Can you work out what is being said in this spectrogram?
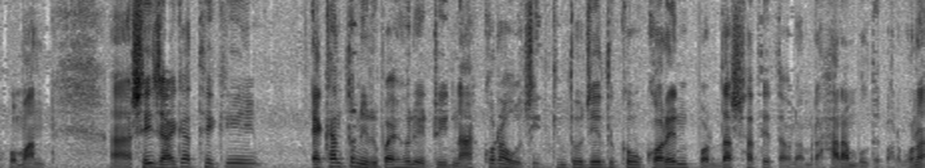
অপমান। সেই জায়গা থেকে একান্ত নিরুপায় হলে এটি না করা উচিত। কিন্তু যেহেতু কেউ করেন পর্দার সাথে, তাহলে আমরা হারাম বলতে পারব না।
